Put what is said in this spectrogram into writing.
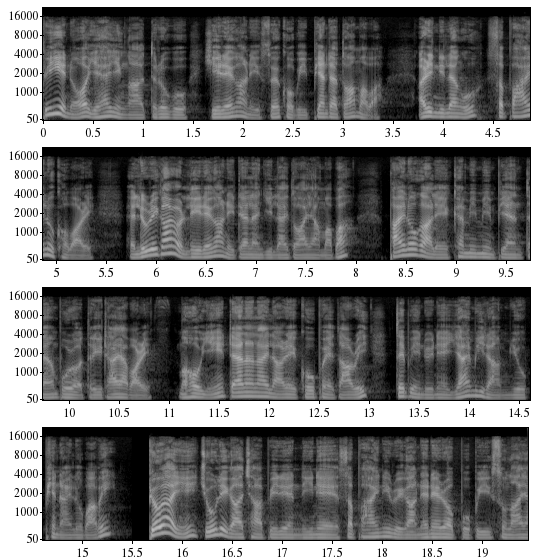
ပြီးရင်တော့ရဟရင်ကသူတို့ကိုရေထဲကနေဆွဲခေါ်ပြီးပြန်တက်သွားမှာပါအဲ့ဒီနီလန်ကိုစပိုင်းလို့ခေါ်ပါတယ်လူတွေကတော့လေထဲကနေတန်လန်ကြီးလိုက်သွားရမှာပါဖိုင်းလောကလည်းခက်မြင့်မြင့်ပြန်တန်းဖို့တော့တတိထားရပါတယ်မဟုတ်ရင်တန်းလန်းလိုက်လာတဲ့ကိုဖဲ့သားတွေတစ်ပင်တွေနဲ့ရိုက်မိတာမျိုးဖြစ်နိုင်လို့ပါပဲပြောရရင်ဂျိုးလေကချပေးတဲ့နီးနဲ့စပိုင်းနီးတွေကနည်းနည်းတော့ပို့ပြီးဆွန်လာရ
